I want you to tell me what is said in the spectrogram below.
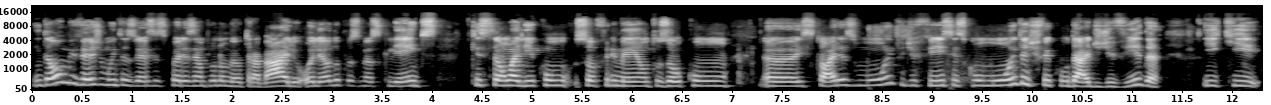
Então, eu me vejo muitas vezes, por exemplo, no meu trabalho, olhando para os meus clientes que estão ali com sofrimentos ou com uh, histórias muito difíceis, com muita dificuldade de vida, e que,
